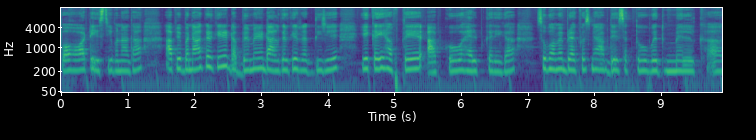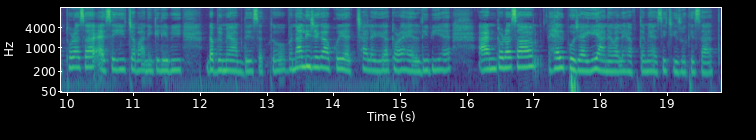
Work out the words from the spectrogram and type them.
बहुत टेस्टी बना था। आप ये बना करके डब्बे में डाल करके रख दीजिए। ये कई हफ़्ते आपको हेल्प करेगा। सुबह में ब्रेकफास्ट में आप दे सकते हो विद मिल्क। थोड़ा सा ऐसे ही चबाने के लिए भी डब्बे में आप दे सकते हो। बना लीजिएगा, आपको ये अच्छा लगेगा, थोड़ा हेल्दी भी है। एंड थोड़ा सा हेल्प हो जाएगी आने वाले हफ़्ते में ऐसी चीज़ों के साथ।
